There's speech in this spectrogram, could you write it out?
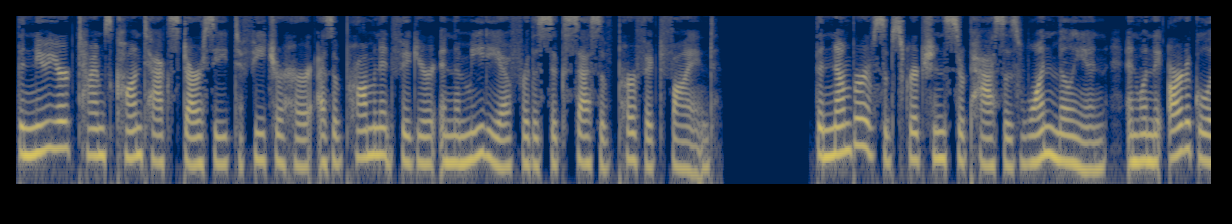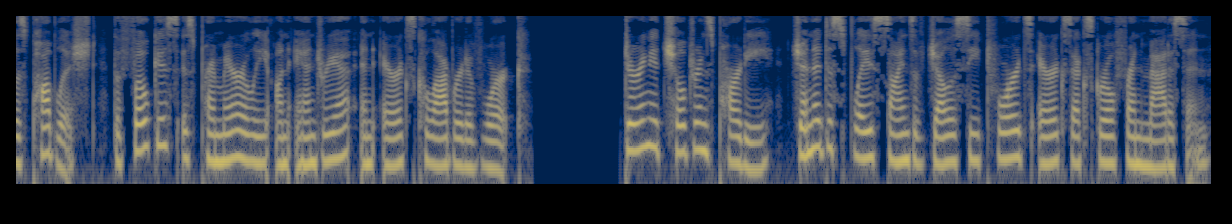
The New York Times contacts Darcy to feature her as a prominent figure in the media for the success of Perfect Find. The number of subscriptions surpasses 1 million, and when the article is published, the focus is primarily on Andrea and Eric's collaborative work. During a children's party, Jenna displays signs of jealousy towards Eric's ex-girlfriend Madison.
